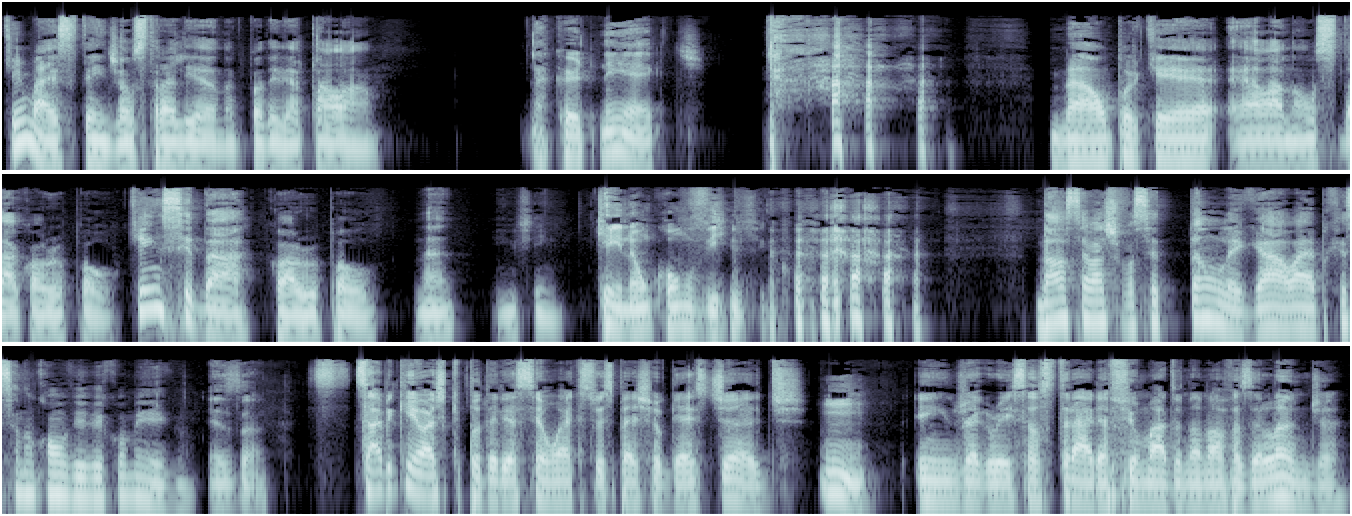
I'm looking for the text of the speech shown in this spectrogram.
Quem mais tem de australiano que poderia estar lá? A Courtney Act. Não, porque ela não se dá com a RuPaul. Quem se dá com a RuPaul, né? Enfim. Quem não convive. Nossa, eu acho você tão legal. Ah, é porque você não convive comigo. Exato. Sabe quem eu acho que poderia ser um extra special guest judge Hum, em Drag Race Austrália, filmado na Nova Zelândia?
